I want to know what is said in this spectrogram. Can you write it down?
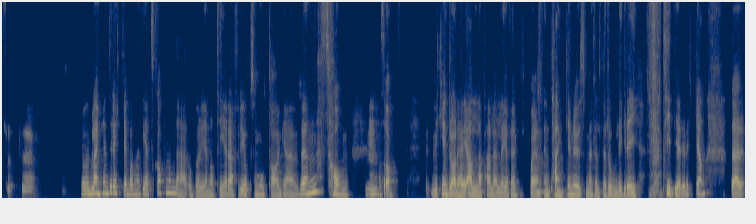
Så att, eh... Ja, ibland kan det räcka bara med vetskapen om det här och börja notera, för det är också mottagaren som... Mm. Alltså, vi kan ju dra det här i alla paralleller. Jag fick bara en, en tanke nu som är en lite rolig grej tidigare i veckan. Där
